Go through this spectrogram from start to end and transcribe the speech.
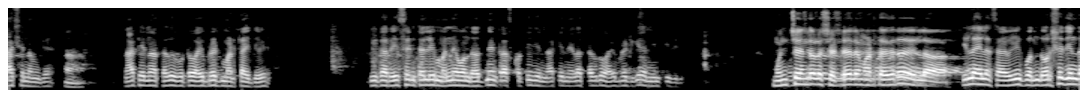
ಆಸೆ ನಮ್ಗೆ. ನಾಟಿನ ತೆಗೆದ್ಬಿಟ್ಟು ಹೈಬ್ರಿಡ್ ಮಾಡ್ತಾ ಇದೀವಿ. ಈಗ ರೀಸೆಂಟ್ ಅಲ್ಲಿ ಮೊನ್ನೆ ಒಂದು ಹದಿನೆಂಟು ರಾಸ್ ಕೊಟ್ಟಿದೀನಿ ನಾಟಿನ ಎಲ್ಲ ತೆಗೆದು ಹೈಬ್ರಿಡ್ಗೆ ನಿಂತಿದ್ದೀನಿ ಮುಂಚೆಯಿಂದಲೂ ಶೆಡ್ ಅಲ್ಲೇ ಮಾಡ್ತಾ ಇದ್ರ ಇಲ್ಲ? ಇಲ್ಲ ಇಲ್ಲ ಸರ್ ಈಗ ಒಂದ್ ವರ್ಷದಿಂದ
